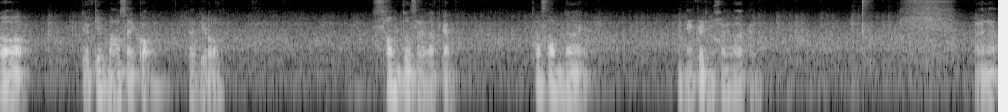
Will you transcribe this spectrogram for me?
ก็เดี๋ยวเก็บเมาส์ใส่กล่องแล้วเดี๋ยว ซ่อมตัวสายรัดกัน ถ้าซ่อมได้ยังไงก็เดี๋ยวค่อยว่ากันไปละ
